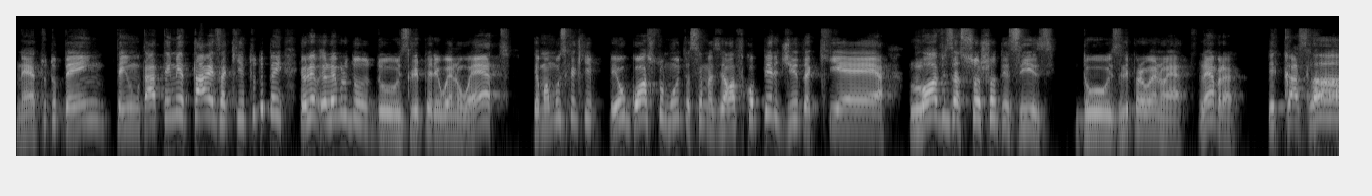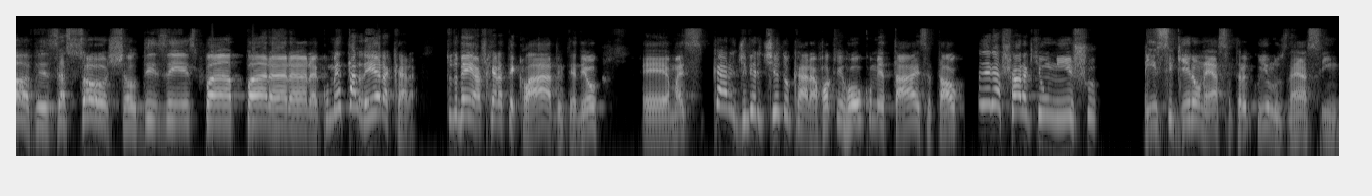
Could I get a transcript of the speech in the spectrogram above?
Né, tudo bem, tem um, ah, tem metais aqui, tudo bem. Eu lembro, eu lembro do, do Slippery When Wet, tem uma música que eu gosto muito, assim, mas ela ficou perdida, que é Love is a Social Disease, do When Wet. Lembra? Because love is a social disease. Pá, pararara. Com metaleira, cara. Tudo bem, acho que era teclado, entendeu? É, mas, cara, divertido, cara. Rock and roll com metais e tal. Mas eles acharam aqui um nicho E seguiram nessa, tranquilos, né? Assim,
